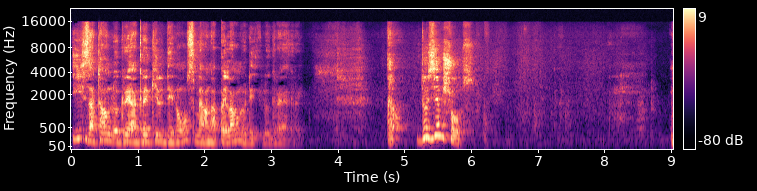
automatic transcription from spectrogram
Ils attendent le gré à gré qu'ils dénoncent, mais en appelant le, gré à gré. Deuxième chose.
